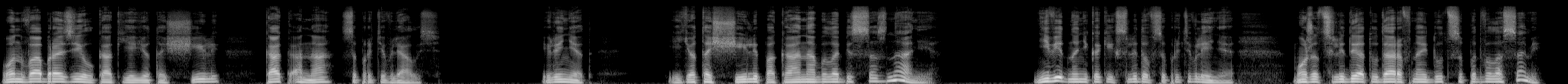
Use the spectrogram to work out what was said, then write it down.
Он вообразил, как ее тащили, как она сопротивлялась. Или нет, ее тащили, пока она была без сознания. Не видно никаких следов сопротивления. Может, следы от ударов найдутся под волосами?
